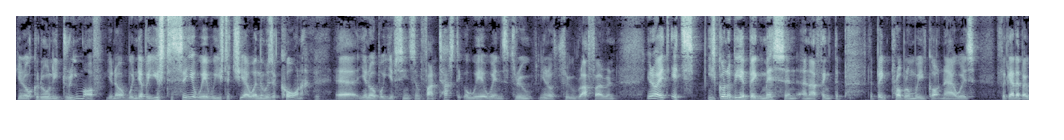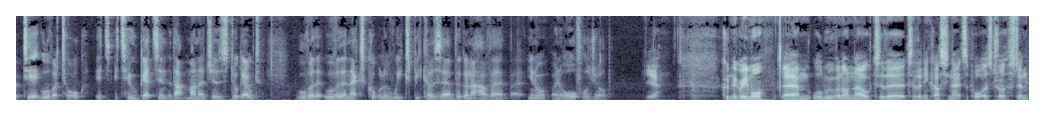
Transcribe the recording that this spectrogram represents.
you know, could only dream of. You know, we never used to see away. We used to cheer when there was a corner. Uh, you know, but you've seen some fantastic away wins through, you know, through Rafa, and you know, it, it's he's going to be a big miss. And, and I think the the big problem we've got now is forget about takeover talk. It's it's who gets into that manager's dugout over the over the next couple of weeks because uh, they're going to have a, you know an awful job. Yeah, couldn't agree more. Um, we're moving on now to the to the Newcastle United Supporters Trust, and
